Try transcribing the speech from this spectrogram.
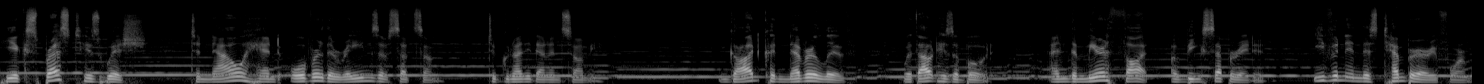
he expressed his wish to now hand over the reins of satsang to Gunatitanand Swami. God could never live without his abode, and the mere thought of being separated, even in this temporary form,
